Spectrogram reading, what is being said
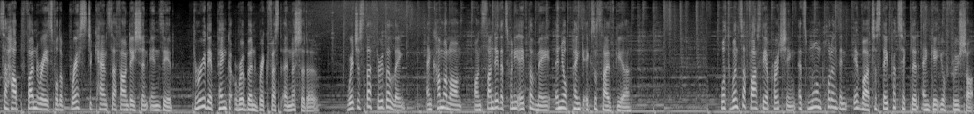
to help fundraise for the Breast Cancer Foundation NZ through their Pink Ribbon Breakfast initiative. Register through the link and come along on Sunday the 28th of May in your pink exercise gear. With winter fastly approaching, it's more important than ever to stay protected and get your flu shot.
